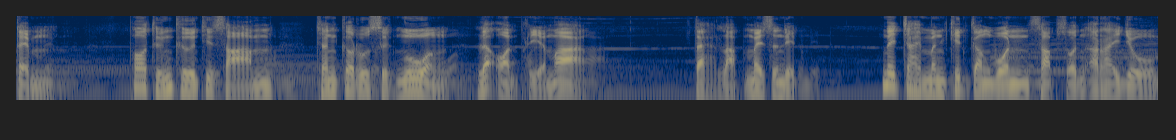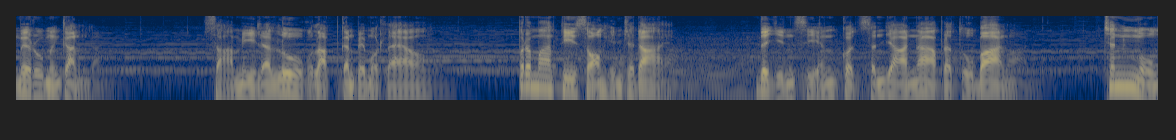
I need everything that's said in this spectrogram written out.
เต็มๆ พอถึงคืนที่สามฉันก็รู้สึกง่วงและอ่อนเพลียมาก แต่หลับไม่สนิท ในใจมันคิดกังวลสับสนอะไรอยู่ไม่รู้เหมือนกัน สามีและลูกหลับกันไปหมดแล้ว ประมาณตีสองเห็นจะได้ ได้ยินเสียงกดสัญญาณหน้าประตูบ้าน ฉันงง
